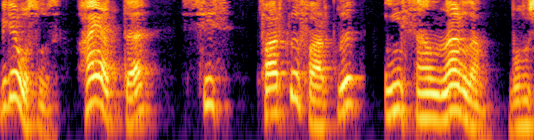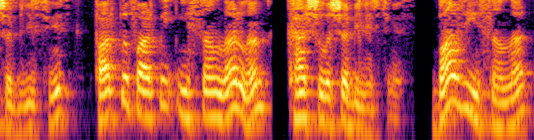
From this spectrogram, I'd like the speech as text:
Biliyor musunuz? Hayatta siz farklı farklı insanlarla buluşabilirsiniz. Farklı farklı insanlarla karşılaşabilirsiniz. Bazı insanlar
